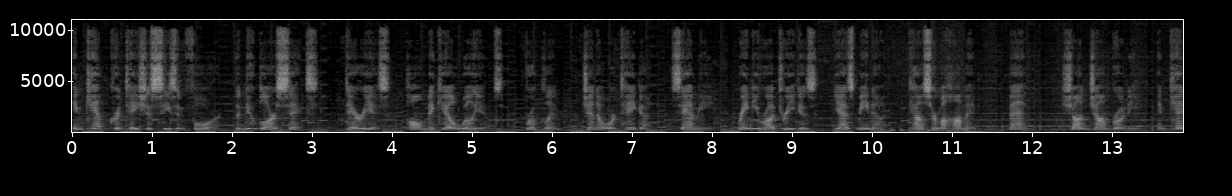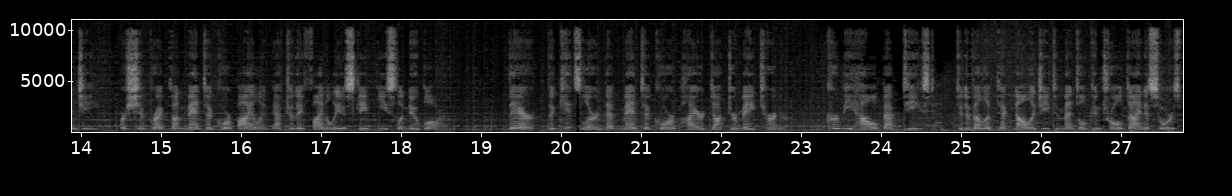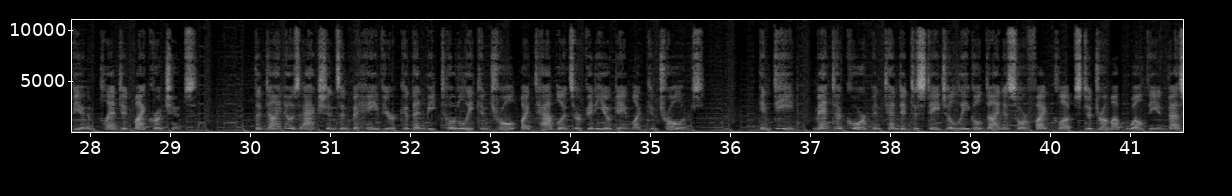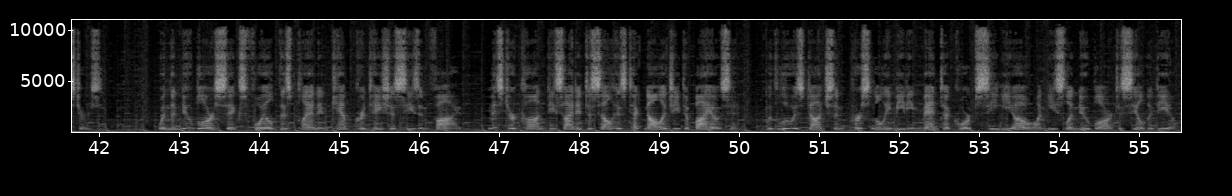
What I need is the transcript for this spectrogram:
In Camp Cretaceous Season 4, the Nublar 6, Darius, Paul Michael Williams, Brooklyn, Jenna Ortega, Sammy, Raini Rodriguez, Yasmina, Kausar Mohammed, Ben, Sean Giambrone, and Kenji are shipwrecked on Mantah Corp Island after they finally escape Isla Nublar. There, the kids learned that Mantah Corp hired Dr. Mae Turner, Kirby Howell Baptiste, to develop technology to mental control dinosaurs via implanted microchips. The dino's actions and behavior could then be totally controlled by tablets or video game like controllers. Indeed, Mantah Corp intended to stage illegal dinosaur fight clubs to drum up wealthy investors. When the Nublar 6 foiled this plan in Camp Cretaceous Season 5, Mr. Kon decided to sell his technology to BioSyn, with Lewis Dodgson personally meeting Mantah Corp's CEO on Isla Nublar to seal the deal.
